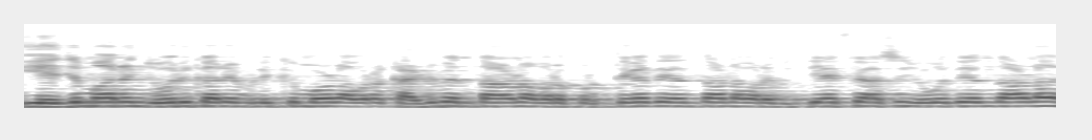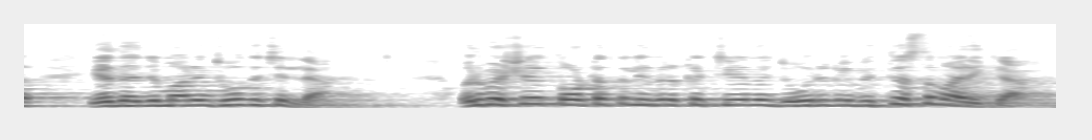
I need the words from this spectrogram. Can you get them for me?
ഈ യജമാനൻ ജോലിക്കാരെ വിളിക്കുമ്പോൾ അവരുടെ കഴിവ് എന്താണ്? അവരുടെ പ്രത്യേകത എന്താണ്? അവരുടെ വിദ്യാഭ്യാസ യോഗ്യത എന്താണ്? എന്ന് യജമാനൻ ചോദിച്ചില്ല. ഒരുപക്ഷെ തോട്ടത്തിൽ ഇവരൊക്കെ ചെയ്യുന്ന ജോലികൾ വ്യത്യസ്തമായിരിക്കാം.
